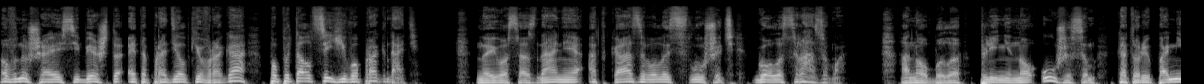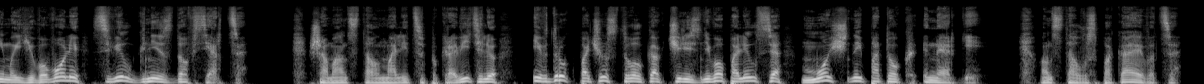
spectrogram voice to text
внушая себе, что это проделки врага, попытался его прогнать. Но его сознание отказывалось слушать голос разума. Оно было пленено ужасом, который помимо его воли свил гнездо в сердце. Шаман стал молиться покровителю и вдруг почувствовал, как через него полился мощный поток энергии. Он стал успокаиваться.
